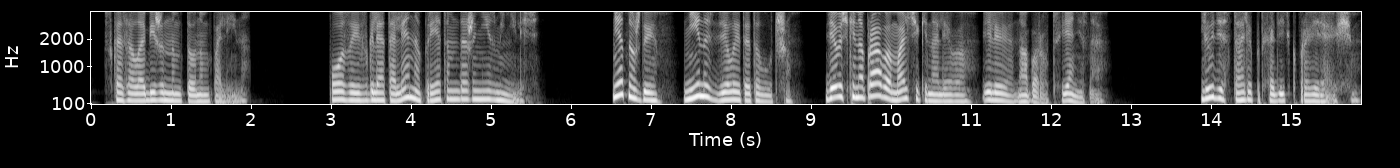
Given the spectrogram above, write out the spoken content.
— сказала обиженным тоном Полина. Поза и взгляд Алена при этом даже не изменились. «Нет нужды. Нина сделает это лучше. Девочки направо, мальчики налево. Или наоборот, я не знаю». Люди стали подходить к проверяющим.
